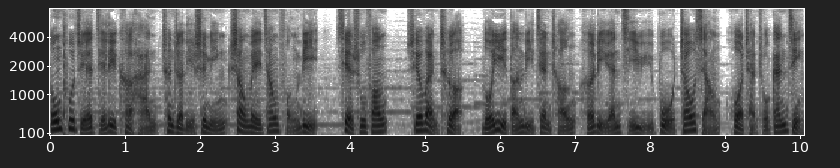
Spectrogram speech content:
东突厥颉利可汗趁着李世民尚未将冯立、谢淑芳、薛万彻。罗毅等李建成和李元吉余部招降或铲除干净，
